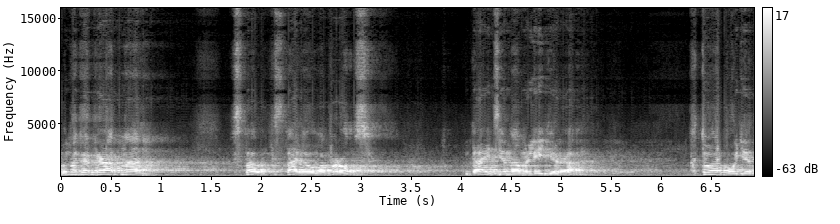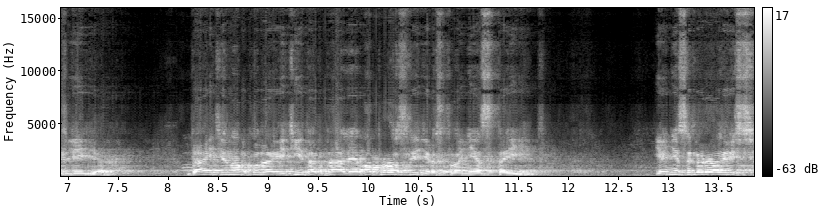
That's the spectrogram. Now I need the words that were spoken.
многократно ста- ставил вопрос. Дайте нам лидера. Кто будет лидер? Дайте нам куда идти и так далее. Вопрос лидерства не стоит. Я не собираюсь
